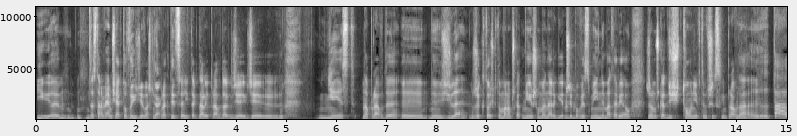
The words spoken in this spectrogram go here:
I em, zastanawiałem się, jak to wyjdzie właśnie Tak. w praktyce i tak dalej, prawda? Gdzie, gdzie nie jest naprawdę y, y, źle, że ktoś, kto ma na przykład mniejszą energię, czy Mhm. powiedzmy inny materiał, że na przykład gdzieś tonie w tym wszystkim, prawda? Y, Ta,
